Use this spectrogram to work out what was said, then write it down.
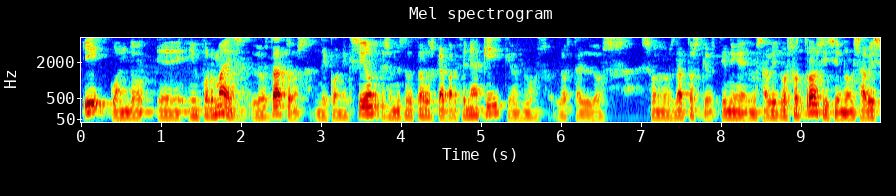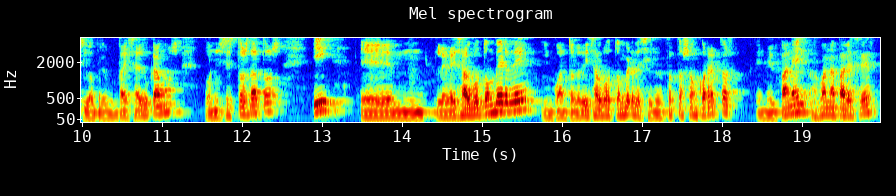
Y cuando eh, informáis los datos de conexión, que son estos datos que aparecen aquí, que los, son los datos que os tiene, lo sabéis vosotros y si no lo sabéis, si lo preguntáis a Educamos, ponéis estos datos y em, le dais al botón verde en cuanto le deis al botón verde, si los datos son correctos, en el panel os van a aparecer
